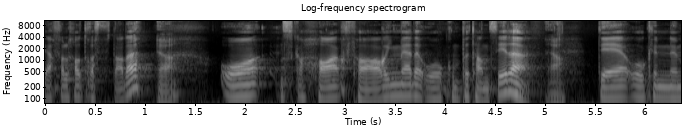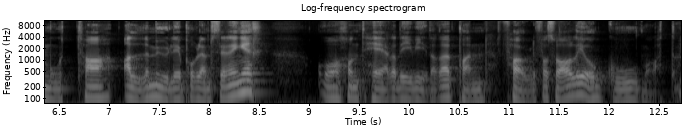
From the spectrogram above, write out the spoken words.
Iallfall har drøfta det. Ja. Og skal ha erfaring med det og kompetanse i det. Ja. Det å kunne motta alle mulige problemstillinger og håndtere de videre på en faglig forsvarlig og god måte.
